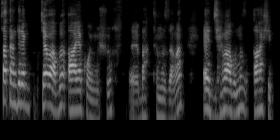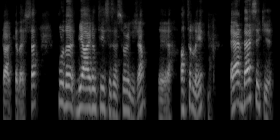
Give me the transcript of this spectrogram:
Zaten direkt cevabı A'ya koymuşuz e, baktığımız zaman. Evet cevabımız A şıkkı arkadaşlar. Burada bir ayrıntıyı size söyleyeceğim. E, hatırlayın. Eğer derse ki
